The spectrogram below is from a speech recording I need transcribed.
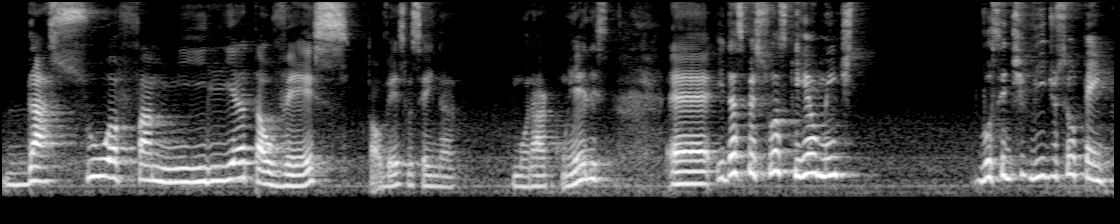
da sua família, talvez, talvez você ainda morar com eles, é, e das pessoas que realmente você divide o seu tempo,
